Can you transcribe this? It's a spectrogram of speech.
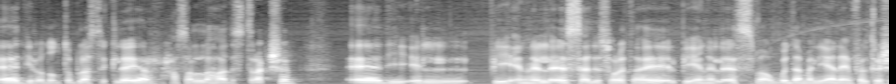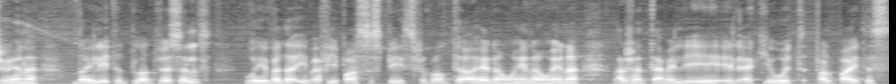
ادي ال odontoblastic layer حصل لها destruction آدي ال PNLs آدي صورتها اهي ال PNLs موجودة مليانة infiltration هنا dilated blood vessels وبدا يبقى في pus space في المنطقة هنا وهنا وهنا علشان تعمل لي إيه؟ ال acute pulpitis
